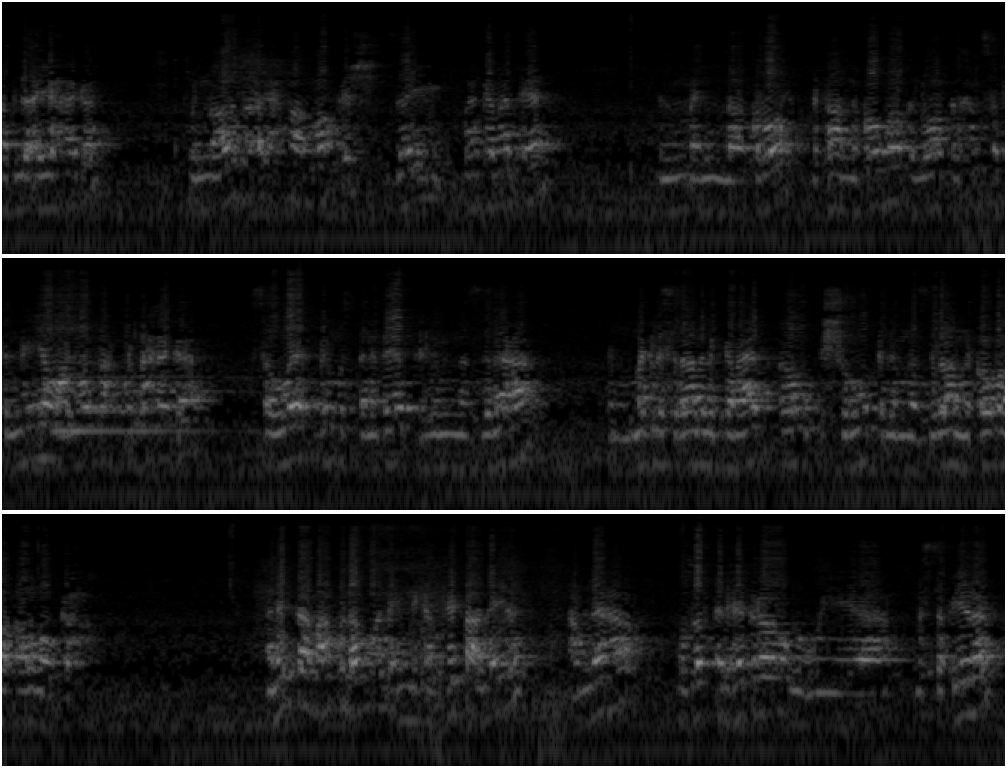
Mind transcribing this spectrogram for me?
قبل أي حاجة والنهارده إحنا هنناقش زي ما جمال قال القرار بتاع النقابة اللي هو في الخمسة في المية وهنوضح كل حاجة سواء بالمستندات اللي منزلاها المجلس الأعلى للجامعات أو الشروط اللي منزلاها النقابة على موقعها. هنبدأ معاكم الأول ان كان في فعالية. عاملاها وزاره الهجرة والسفيرة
